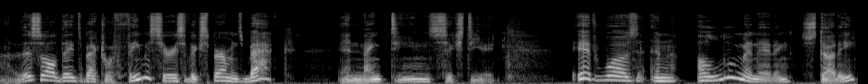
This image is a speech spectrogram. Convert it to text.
Uh, this all dates back to a famous series of experiments back in 1968. It was an illuminating study,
